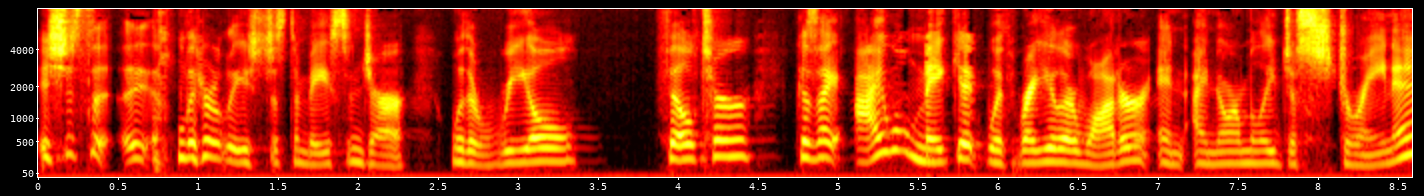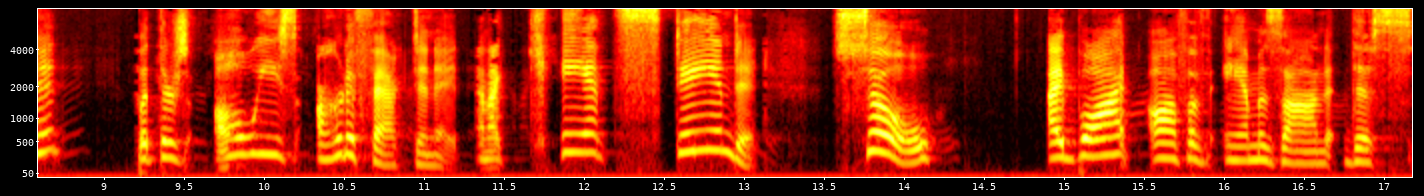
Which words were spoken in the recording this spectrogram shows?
It's just a, it, literally it's just a mason jar with a real filter because I I will make it with regular water and I normally just strain it, but there's always artifact in it and I can't stand it. So I bought off of Amazon this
